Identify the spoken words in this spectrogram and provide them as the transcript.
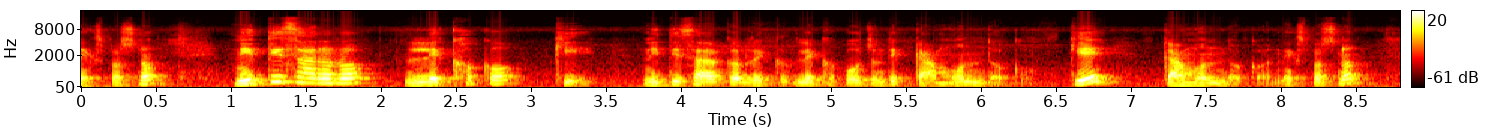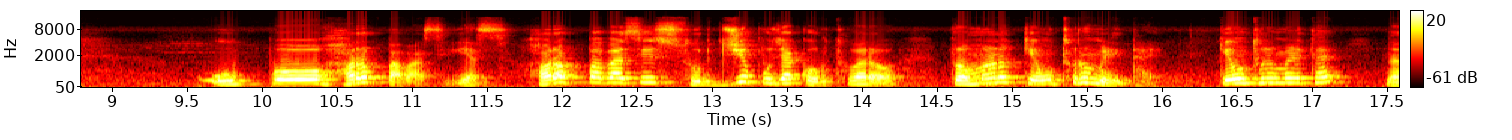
ନେକ୍ସଟ ପ୍ରଶ୍ନ ନୀତିସାରର ଲେଖକ କିଏ ନୀତିସାରକ ଲେଖକ ହେଉଛନ୍ତି କାମନ୍ଦକ କିଏ କାମନ୍ଦକ ନେକ୍ସଟ ପ୍ରଶ୍ନ ଉପ ହରପ୍ପାବାସୀ ୟେସ୍ ହରପ୍ପାବାସୀ ସୂର୍ଯ୍ୟ ପୂଜା କରୁଥିବାର ପ୍ରମାଣ କେଉଁଥିରୁ ମିଳିଥାଏ କେଉଁଥିରୁ ମିଳିଥାଏ ନା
